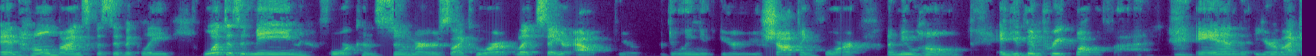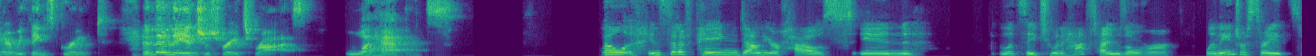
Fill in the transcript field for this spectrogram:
and home buying specifically, what does it mean for consumers like who are, let's say you're out, you're doing, you're, you're shopping for a new home and you've been pre-qualified and you're like, everything's great. And then the interest rates rise. What happens? Well, instead of paying down your house in, let's say, two and a half times over, when the interest rates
